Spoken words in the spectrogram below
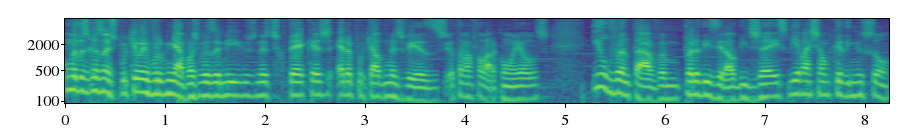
Uma das razões porque eu envergonhava os meus amigos nas discotecas era porque algumas vezes eu estava a falar com eles e levantava-me para dizer ao DJ se podia baixar um bocadinho o som,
